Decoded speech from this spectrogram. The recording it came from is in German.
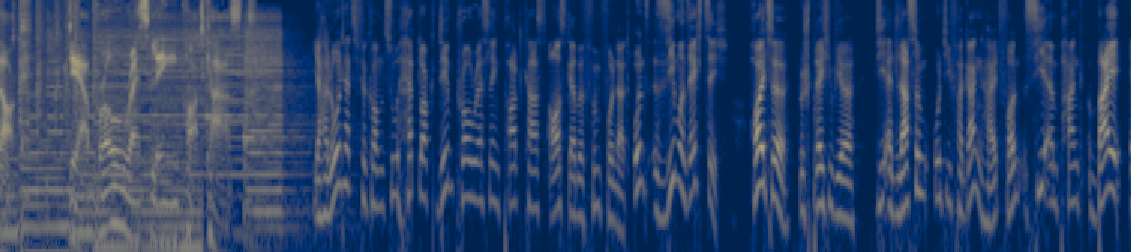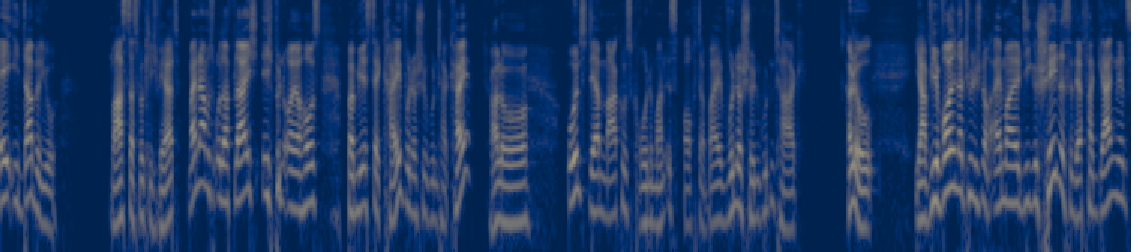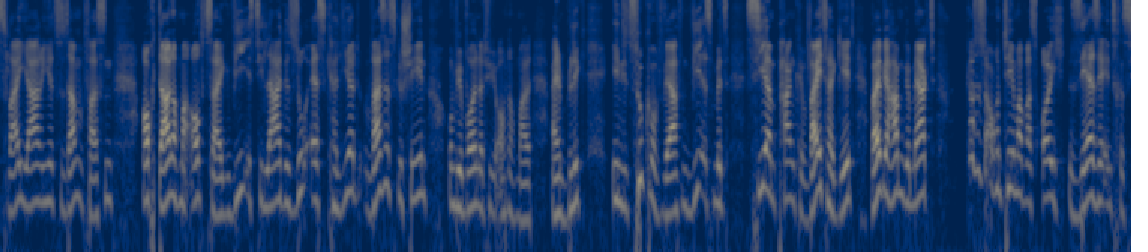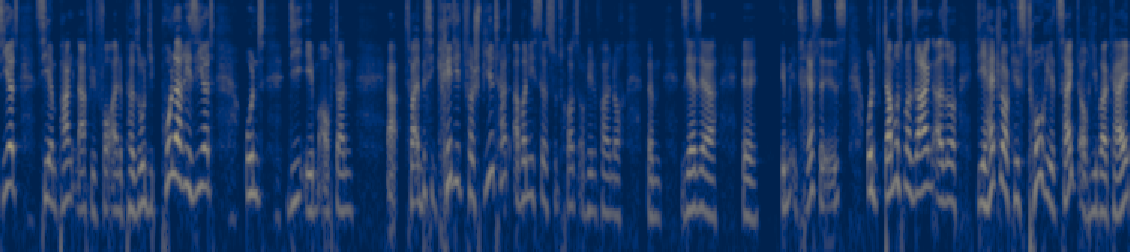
Headlock, der Pro Wrestling Podcast. Ja, hallo und herzlich willkommen zu Headlock, dem Pro Wrestling Podcast, Ausgabe 567. Heute besprechen wir die Entlassung und die Vergangenheit von CM Punk bei AEW. War es das wirklich wert? Mein Name ist Olaf Bleich, ich bin euer Host. Bei mir ist der Kai. Wunderschönen guten Tag, Kai. Hallo. Und der Markus Kronemann ist auch dabei. Wunderschönen guten Tag. Hallo. Ja, wir wollen natürlich noch einmal die Geschehnisse der vergangenen zwei Jahre hier zusammenfassen. Auch da nochmal aufzeigen, wie ist die Lage so eskaliert, was ist geschehen. Und wir wollen natürlich auch nochmal einen Blick in die Zukunft werfen, wie es mit CM Punk weitergeht, weil wir haben gemerkt, das ist auch ein Thema, was euch sehr, sehr interessiert. CM Punk nach wie vor eine Person, die polarisiert und die eben auch dann ja, zwar ein bisschen Kredit verspielt hat, aber nichtsdestotrotz auf jeden Fall noch ähm, sehr, sehr äh, im Interesse ist. Und da muss man sagen, also die Headlock-Historie zeigt auch, lieber Kai,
